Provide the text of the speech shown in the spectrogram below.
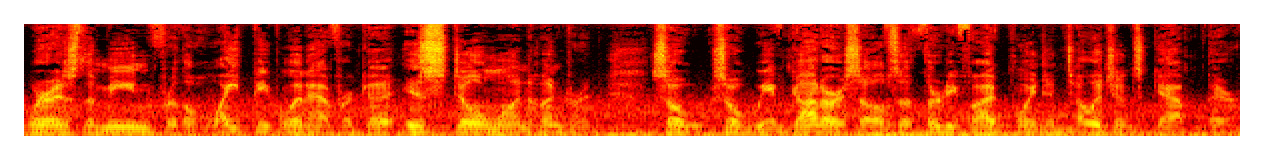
whereas the mean for the white people in Africa is still 100. So, so we've got ourselves a 35 point intelligence gap there.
